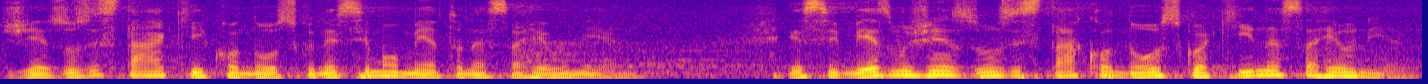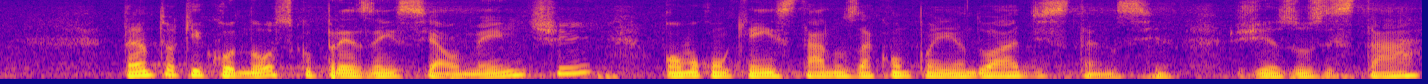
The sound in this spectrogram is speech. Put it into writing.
Jesus está aqui conosco nesse momento, nessa reunião. Esse mesmo Jesus está conosco aqui nessa reunião. Tanto aqui conosco presencialmente, como com quem está nos acompanhando à distância. Jesus está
